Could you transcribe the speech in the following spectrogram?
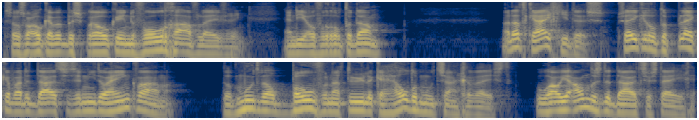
zoals we ook hebben besproken in de vorige aflevering en die over Rotterdam. Maar dat krijg je dus, zeker op de plekken waar de Duitsers er niet doorheen kwamen. Dat moet wel bovennatuurlijke heldenmoed zijn geweest. Hoe hou je anders de Duitsers tegen?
